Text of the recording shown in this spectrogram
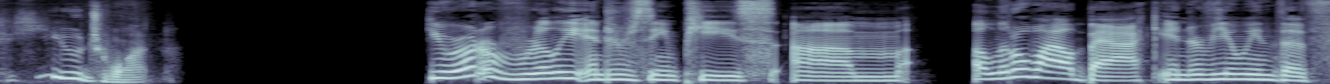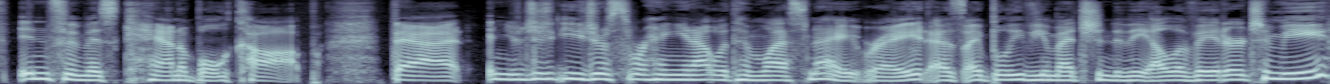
huge one. You wrote a really interesting piece um, a little while back interviewing the infamous cannibal cop that and you just you just were hanging out with him last night right? As i believe you mentioned in the elevator to me.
